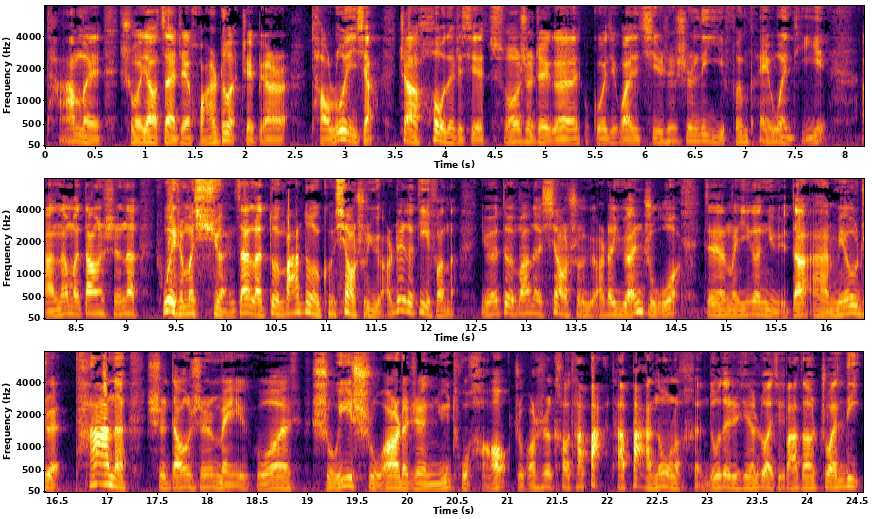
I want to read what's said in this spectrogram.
他们说要在这华盛顿这边讨论一下战后的这些，说是这个国际关系其实是利益分配问题。啊，那么当时呢，为什么选在了顿巴顿橡树园这个地方呢？因为顿巴顿橡树园的园主这么一个女的啊，Mildred，她呢是当时美国数一数二的这女土豪，主要是靠她爸，她爸弄了很多的这些乱七八糟专利，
